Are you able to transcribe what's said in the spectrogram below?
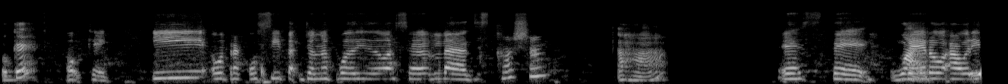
¿Ok? Ok. Y otra cosita, yo no he podido hacer la discussion, Ajá. este, Why? pero ahorita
